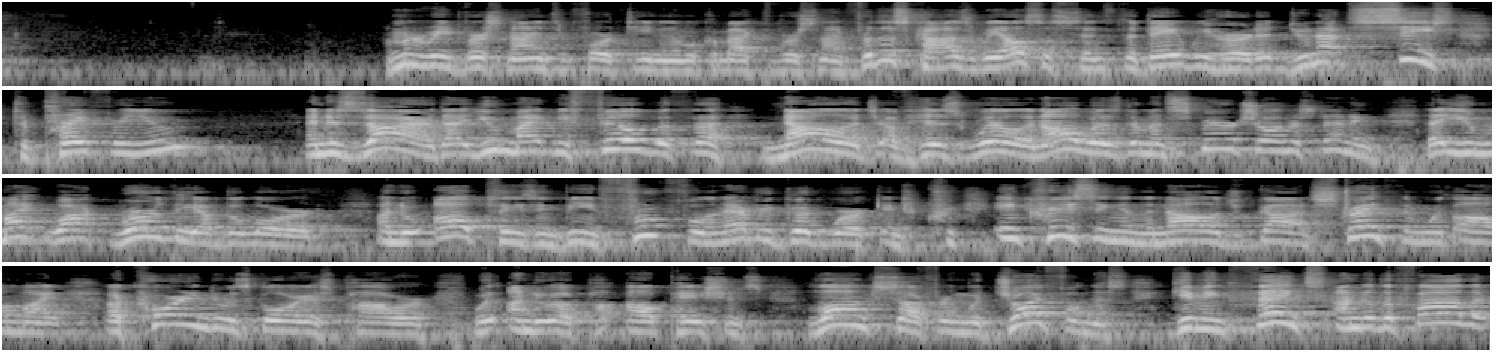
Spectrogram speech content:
I'm going to read verse 9 through 14 and then we'll come back to verse 9. For this cause we also, since the day we heard it, do not cease to pray for you and desire that you might be filled with the knowledge of his will and all wisdom and spiritual understanding, that you might walk worthy of the Lord, unto all pleasing, being fruitful in every good work, and increasing in the knowledge of God, strengthened with all might, according to his glorious power, with unto all patience, long suffering with joyfulness, giving thanks unto the Father,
